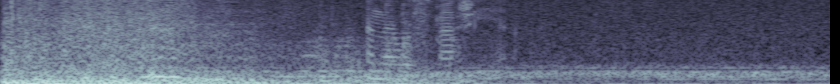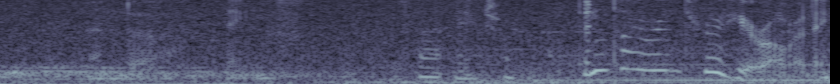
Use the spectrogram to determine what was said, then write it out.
and there were smashy hands. And, uh, things of that nature. Didn't I run through here already?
